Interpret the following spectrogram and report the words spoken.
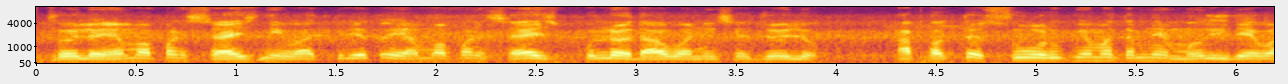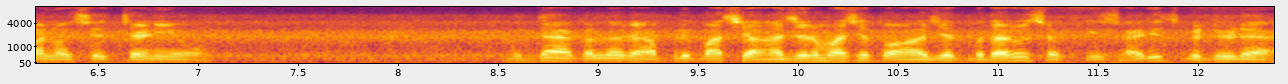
જોઈ લો, એમાં પણ સાઇઝની વાત કરીએ તો એમાં પણ સાઇઝ ફૂલ જ આવવાની છે. જોઈ લો, આ ફક્ત સો રૂપિયામાં તમને મળી રહેવાનો છે ચણિયો. બધા કલર આપણી પાસે હાજરમાં છે તો હાજર વધારો શક્તિશાળી જ ગઢડા.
